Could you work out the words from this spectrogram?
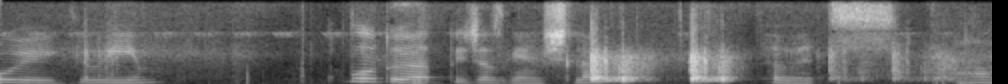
Buraya gireyim. Burada atlayacağız gençler. Evet. Aha.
